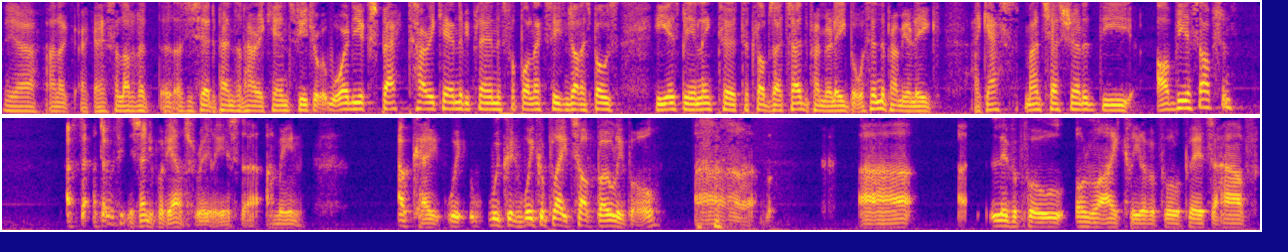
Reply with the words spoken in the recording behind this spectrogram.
Yeah, and I, I, guess a lot of it, as you say, depends on Harry Kane's future. Where do you expect Harry Kane to be playing his football next season, John? I suppose he is being linked to, to clubs outside the Premier League, but within the Premier League, I guess Manchester United the obvious option. I, th- I don't think there's anybody else really, is there? I mean, okay, we we could we could play Todd Boehly ball. Uh, uh, Liverpool, unlikely Liverpool appear to have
